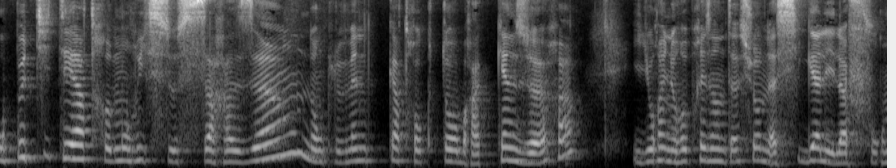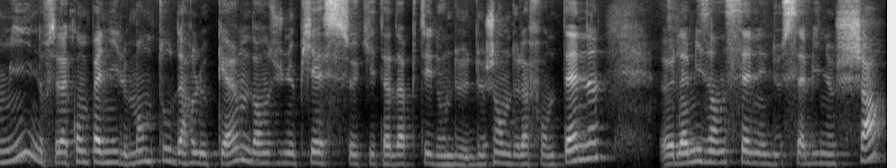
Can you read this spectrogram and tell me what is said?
Au Petit Théâtre Maurice Sarrazin, donc le 24 octobre à 15h, il y aura une représentation de la cigale et la fourmi. C'est la compagnie Le Manteau d'Arlequin dans une pièce qui est adaptée de, Jean de La Fontaine. Euh, la mise en scène est de Sabine Chat.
